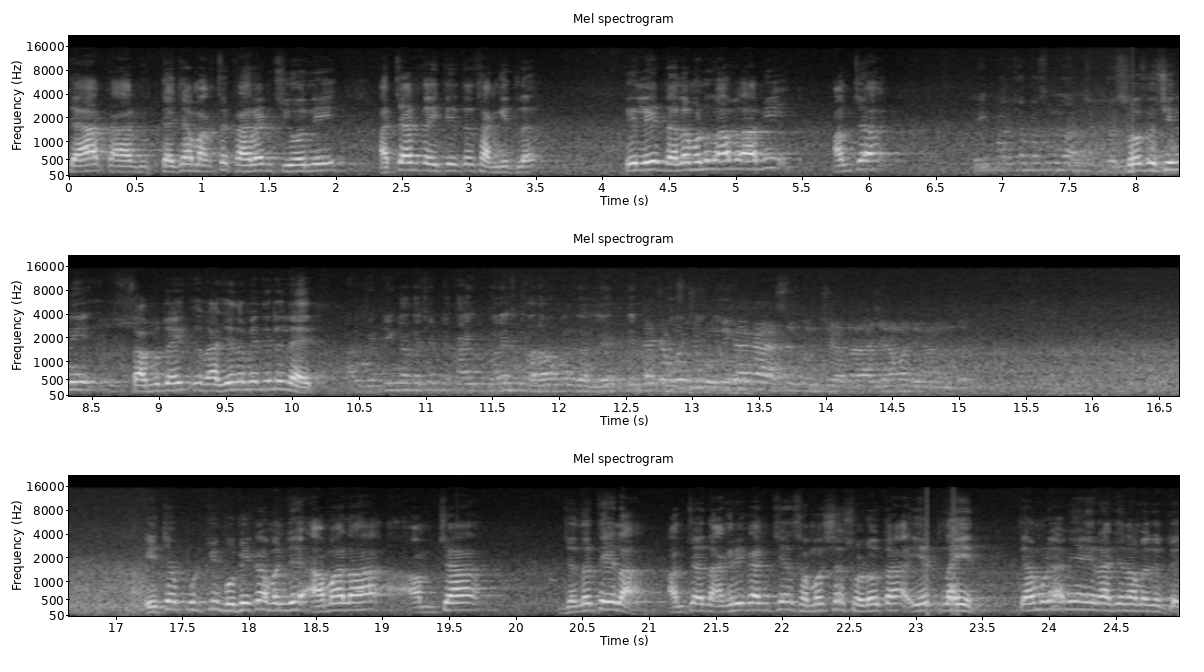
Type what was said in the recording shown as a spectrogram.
त्या कार त्याच्या मागचं कारण शिवनी आचारसंहितेचं सांगितलं. ते लेट झालं म्हणून आम- आम्ही आमच्या स्वखुशीने सामुदायिक राजीनामे दिलेले आहेत. याच्या पुढची भूमिका म्हणजे आम्हाला आमच्या जनतेला आमच्या नागरिकांच्या समस्या सोडवता येत नाहीत. त्यामुळे आम्ही हे राजीनामा देतोय.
